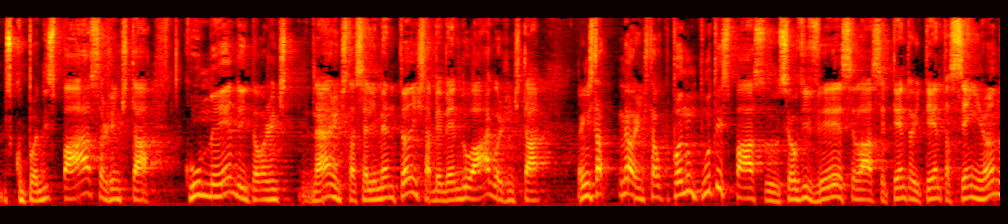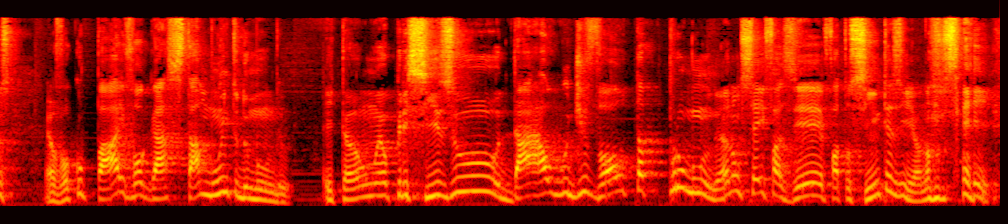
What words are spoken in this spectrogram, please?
desculpando espaço, a gente está comendo, então a gente né, está se alimentando, a gente está bebendo água, a gente está a gente está a gente tá ocupando um puta espaço. Se eu viver, sei lá, 70, 80, 100 anos, eu vou ocupar e vou gastar muito do mundo. Então eu preciso dar algo de volta pro mundo. Eu não sei fazer fotossíntese, eu não sei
